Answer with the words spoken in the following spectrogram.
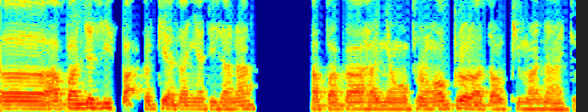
uh, apa aja sih Pak kegiatannya di sana? Apakah hanya ngobrol-ngobrol atau gimana itu?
